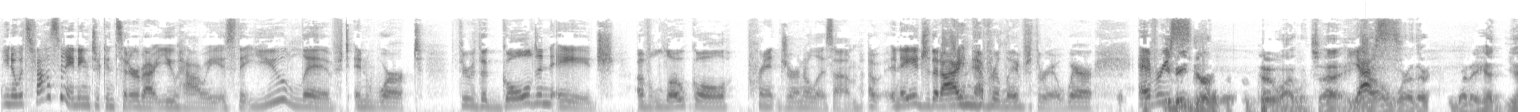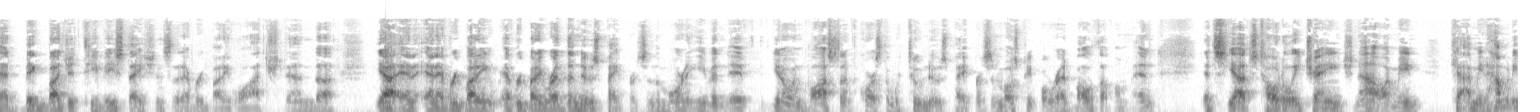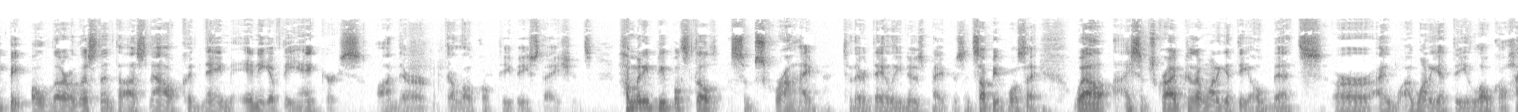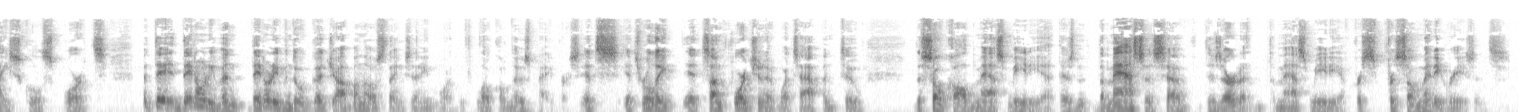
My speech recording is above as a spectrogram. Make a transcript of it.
you know, what's fascinating to consider about you, Howie, is that you lived and worked through the golden age of local print journalism, an age that I never lived through, where every TV journalism too, I would say, yes. you know, where they where they had you had big budget TV stations that everybody watched, and uh, yeah, and and everybody everybody read the newspapers in the morning, even if you know in Boston, of course, there were two newspapers, and most people read both of them, and it's yeah, it's totally changed now. I mean. I mean, how many people that are listening to us now could name any of the anchors on their, their local TV stations? How many people still subscribe to their daily newspapers? And some people will say, well, I subscribe because I want to get the obits or I, I want to get the local high school sports. But they, they don't even they don't even do a good job on those things anymore. Local newspapers. It's it's really it's unfortunate what's happened to the so-called mass media. There's the masses have deserted the mass media for for so many reasons.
